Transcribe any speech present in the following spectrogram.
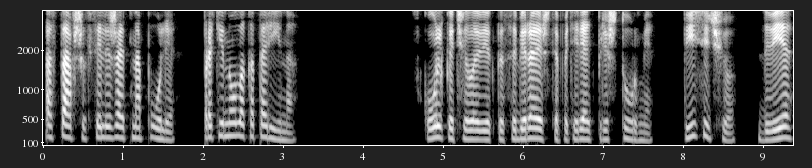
оставшихся лежать на поле, протянула Катарина. Сколько человек ты собираешься потерять при штурме? Тысячу? Две?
